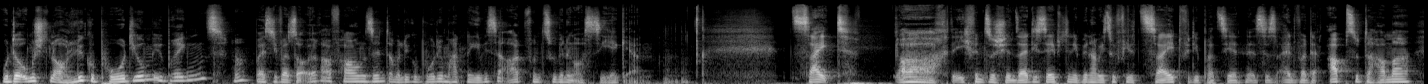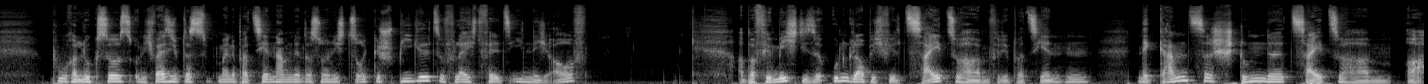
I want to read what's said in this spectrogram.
Unter Umständen auch Lycopodium übrigens. Ne? Weiß nicht, was da eure Erfahrungen sind, aber Lycopodium hat eine gewisse Art von Zuwendung auch sehr gern. Zeit. Ach, ich finde es so schön. Seit ich selbstständig bin, habe ich so viel Zeit für die Patienten. Es ist einfach der absolute Hammer. Purer Luxus. Und ich weiß nicht, ob das meine Patienten haben mir das noch nicht zurückgespiegelt. So vielleicht fällt es ihnen nicht auf. Aber für mich diese unglaublich viel Zeit zu haben für die Patienten, eine ganze Stunde Zeit zu haben, oh,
